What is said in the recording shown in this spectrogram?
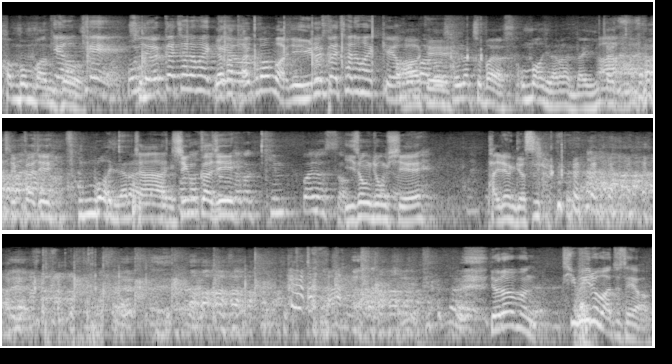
한 번만 오케이 더. 오케이 오늘 여기까지 촬영할게요 약간 달콤한 거 아니에요? 이런 여기까지 촬영할게요 아, 한 번만 오케이. 더 장난쳐봐요. 손모가지 날아간다. 이 지금까지 손모가지 날아간다. 자 지금까지 김 빨렸어 이성종 씨의 발령 교수 여러분 TV로 와주세요.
